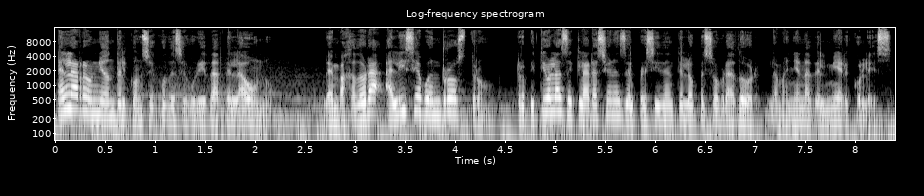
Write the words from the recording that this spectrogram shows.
En la reunión del Consejo de Seguridad de la ONU, la embajadora Alicia Buenrostro repitió las declaraciones del presidente López Obrador la mañana del miércoles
